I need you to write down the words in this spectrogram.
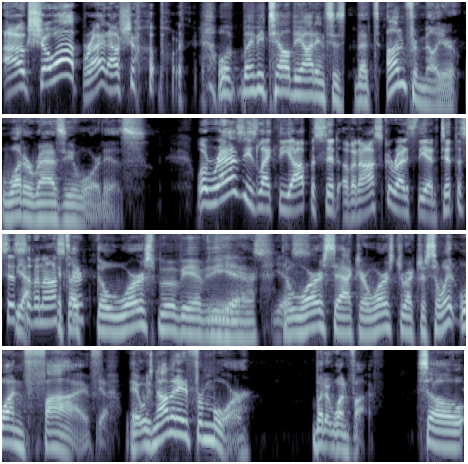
I'll show up, right? I'll show up. Well, maybe tell the audiences that's unfamiliar what a Razzie Award is. Well, Razzie's like the opposite of an Oscar, right? It's the antithesis of an Oscar. It's like the worst movie of the Yes, year, yes. the worst actor, worst director. So it won five. Yeah. It was nominated for more, but it won five. So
